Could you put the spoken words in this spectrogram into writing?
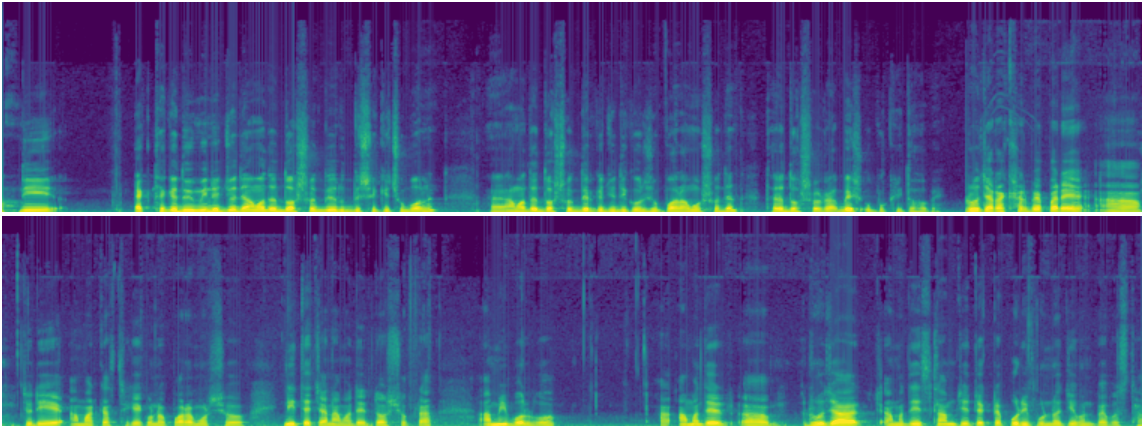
আপনি এক থেকে দুই মিনিট যদি আমাদের দর্শকদের উদ্দেশ্যে কিছু বলেন আমাদের দর্শকদেরকে যদি কোনো পরামর্শ দেন, তাহলে দর্শকরা বেশ উপকৃত হবে। রোজা রাখার ব্যাপারে যদি আমার কাছ থেকে কোনো পরামর্শ নিতে চান আমাদের দর্শকরা, আমি বলব আমাদের রোজা, আমাদের ইসলাম যেহেতু একটা পরিপূর্ণ জীবন ব্যবস্থা,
